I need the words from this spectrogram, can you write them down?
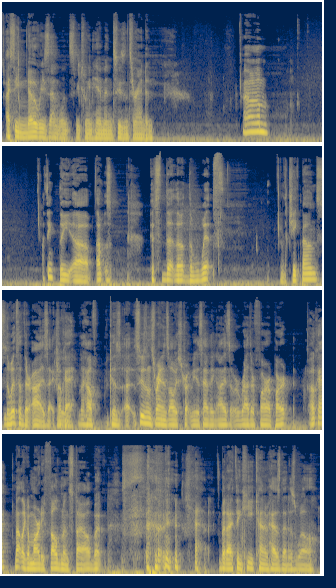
I see no resemblance between him and Susan Sarandon. Um, I think the uh, it's the the the width The cheekbones. the width of their eyes actually. Okay. How because uh, Susan Sarandon's always struck me as having eyes that were rather far apart. Okay. Not like a Marty Feldman style, but yeah. but I think he kind of has that as well.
